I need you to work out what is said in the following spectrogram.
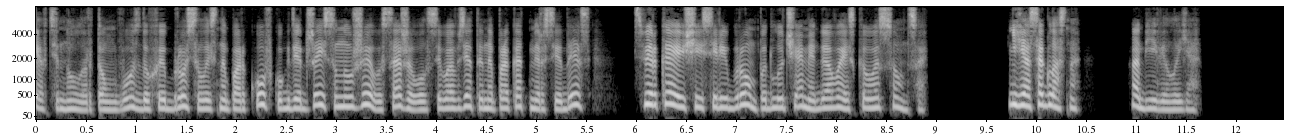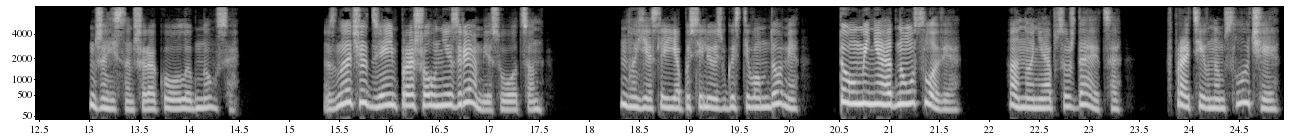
Я втянула ртом воздух и бросилась на парковку, где Джейсон уже усаживался во взятый на прокат Мерседес, сверкающий серебром под лучами гавайского солнца. "Я согласна", объявила я. Джейсон широко улыбнулся. Значит, день прошел не зря, мисс Уотсон. Но если я поселюсь в гостевом доме, то у меня одно условие. Оно не обсуждается. В противном случае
